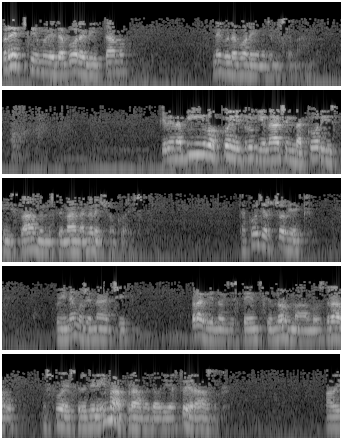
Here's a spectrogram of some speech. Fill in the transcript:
Preče mu je da boravi tamo, nego da boravi među muslimanima. Ili na bilo koji drugi način da koristi islamu muslimana, ne koristi. Također čovjek koji ne može naći pravilnu egzistenciju, normalnu, zdravu u svojoj sredini, ima pravo da odje, to je razlog. Ali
